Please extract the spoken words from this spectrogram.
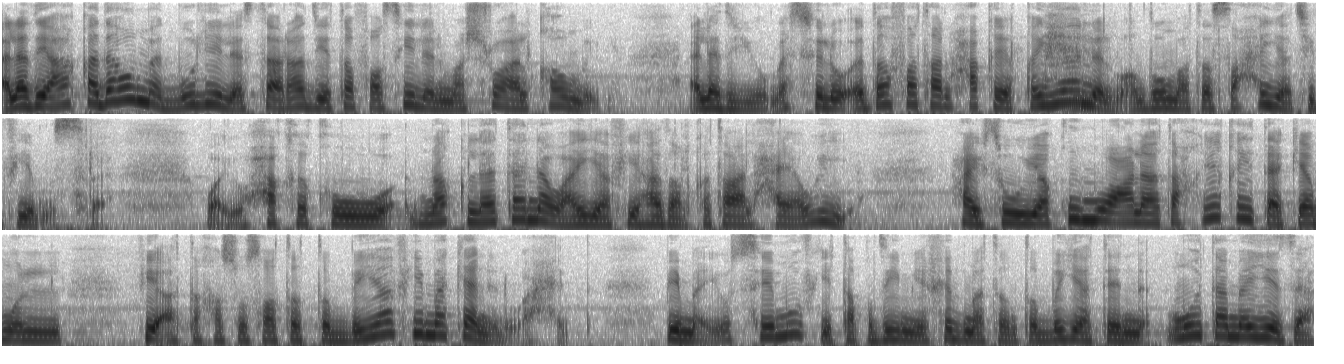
الذي عقده مدبولي لاستعراض تفاصيل المشروع القومي. الذي يمثل إضافة حقيقية للمنظومة الصحية في مصر ويحقق نقلة نوعية في هذا القطاع الحيوي حيث يقوم على تحقيق تكامل في التخصصات الطبية في مكان واحد بما يسهم في تقديم خدمة طبية متميزة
